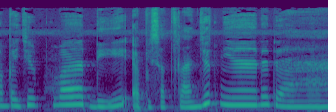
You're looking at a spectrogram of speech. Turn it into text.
Sampai jumpa di episode selanjutnya. Dadah.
